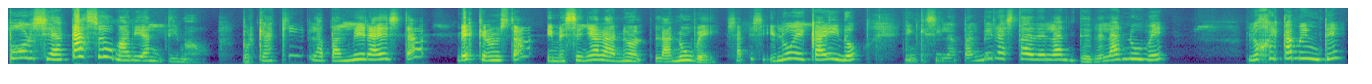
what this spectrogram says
por si acaso me habían timado. Porque aquí la palmera esta, ves que no está y me señala la nube, ¿sabes? Y luego he caído en que si la palmera está delante de la nube, lógicamente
